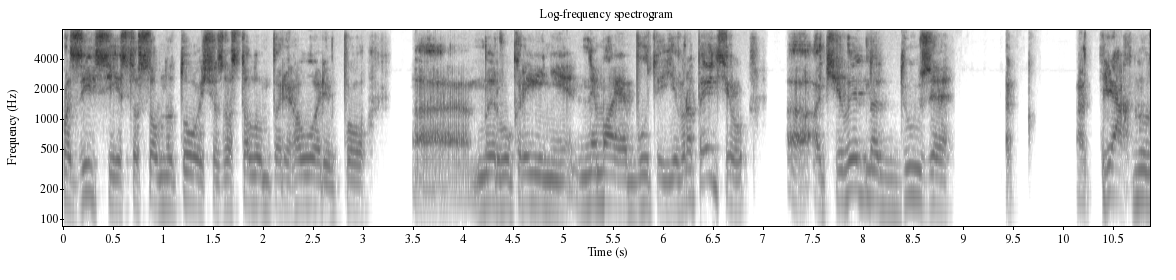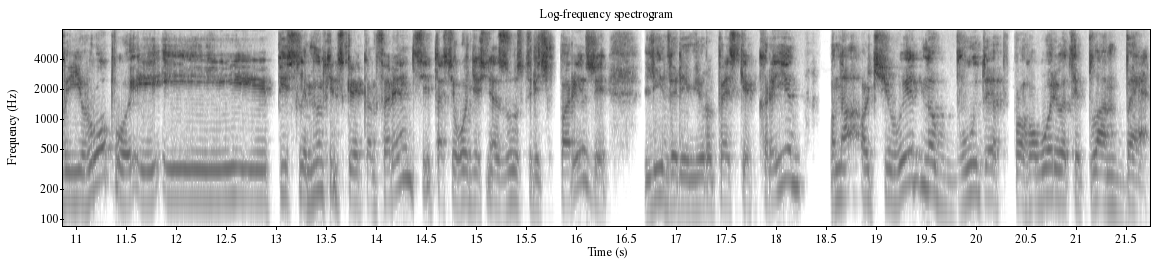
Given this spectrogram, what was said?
позиції стосовно того, що за столом переговорів по е, мир в Україні не має бути європейців, е, очевидно, дуже тряхнули Європу, і, і після Мюнхенської конференції та сьогоднішня зустріч в Парижі лідерів європейських країн вона очевидно буде проговорювати план Б.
